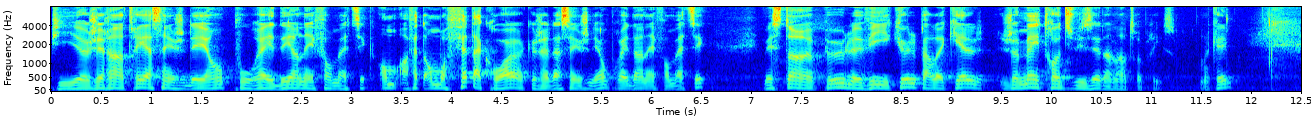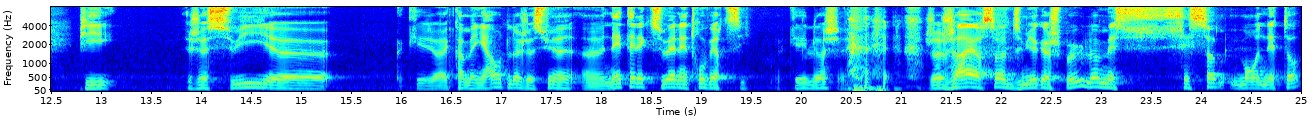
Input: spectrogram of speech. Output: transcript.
Puis euh, j'ai rentré à Saint-Gédéon pour aider en informatique. en fait, on m'a fait à croire que j'allais à Saint-Gédéon pour aider en informatique, mais c'était un peu le véhicule par lequel je m'introduisais dans l'entreprise. Puis je suis... Euh, un coming out, là, je suis un, intellectuel introverti. Là, je, je gère ça du mieux que je peux, là, mais c'est ça mon état,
